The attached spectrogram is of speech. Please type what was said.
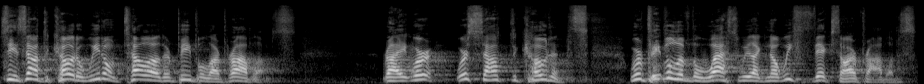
See, in South Dakota, we don't tell other people our problems, right? We're, we're South Dakotans. We're people of the West. We like, no, we fix our problems.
